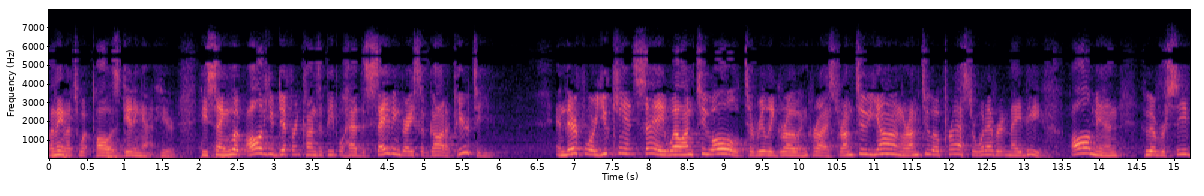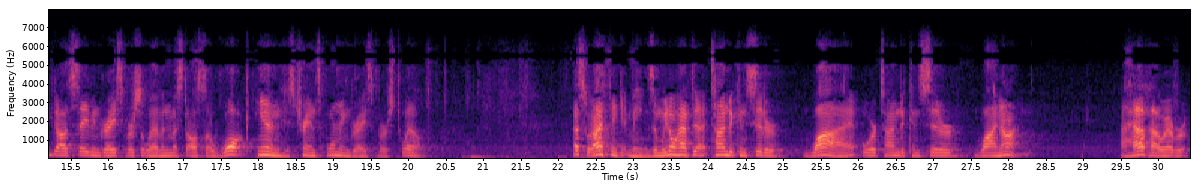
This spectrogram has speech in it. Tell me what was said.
I think that's what Paul is getting at here. He's saying, look, all of you different kinds of people had the saving grace of God appear to you. And therefore, you can't say, well, I'm too old to really grow in Christ, or I'm too young, or I'm too oppressed, or whatever it may be. All men who have received God's saving grace, verse 11, must also walk in his transforming grace, verse 12. That's what I think it means. And we don't have to, time to consider why or time to consider why not. I have, however,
